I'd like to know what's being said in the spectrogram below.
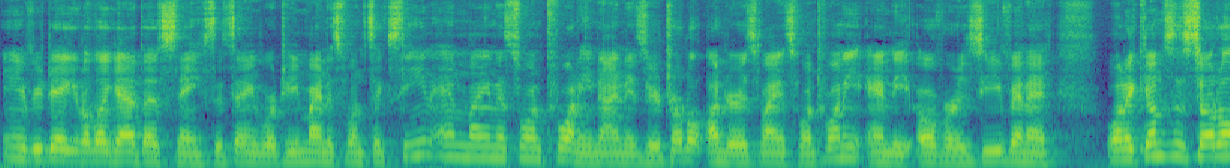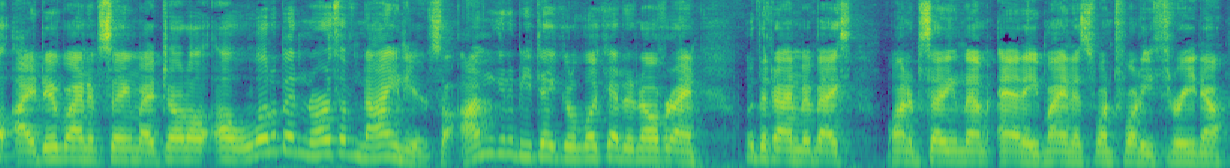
if you're taking a look at the Snakes, it's anywhere between minus 116 and minus 129 is your total, under is minus 120, and the over is even. And when it comes to this total, I did wind up saying my total a little bit north of nine here. So I'm going to be taking a look at an over, and with the Diamondbacks, wound up setting them at a minus 123. Now,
